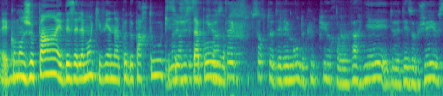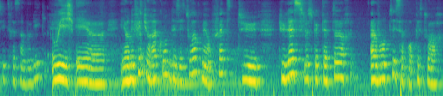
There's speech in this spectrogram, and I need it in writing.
Et mmh. comment je peins et des éléments qui viennent un peu de partout qui voilà, se juxtaposent. tu toutes sortes d'éléments de culture euh, variés et de, des objets aussi très symboliques. Oui. Et, euh, et en effet tu racontes des histoires mais en fait tu tu laisses le spectateur inventer sa propre histoire.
